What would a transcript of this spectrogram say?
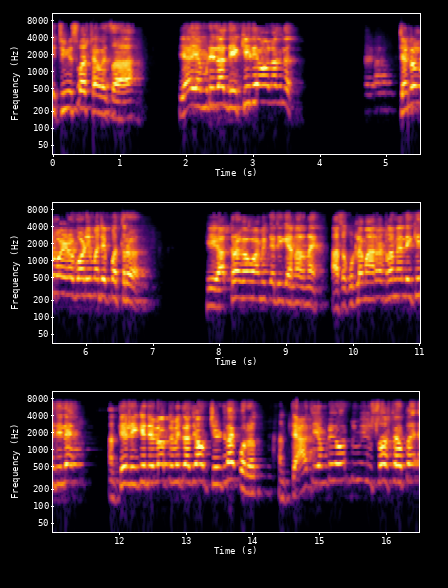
किती विश्वास ठेवायचा? या एमडीला लेखी द्यावं लागलं. जनरल बॉडीमध्ये पत्र. हे अकरा गाव आम्ही कधी घेणार नाही. असं कुठल्या महाराष्ट्राने लेखी दिले? आणि ते लेखी दिल्यावर तुम्ही त्याच्यावर चिडलाय परत. आणि त्याच एमडीवर तुम्ही विश्वास ठेवताय.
